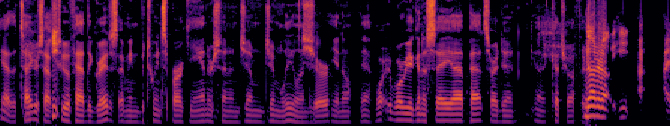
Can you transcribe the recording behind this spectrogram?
Yeah, the Tigers have he, to have had the greatest. I mean, between Sparky Anderson and Jim Jim Leyland. Sure. You know, yeah. What, what were you going to say, uh, Pat? Sorry, I didn't uh, cut you off there. No, no, no. He, I, I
